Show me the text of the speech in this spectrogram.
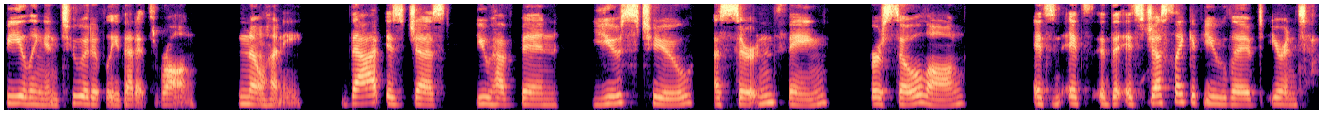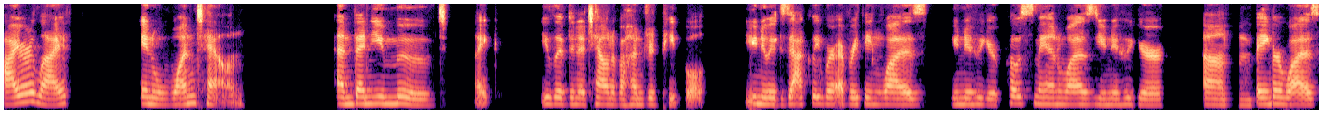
feeling intuitively that it's wrong. No, honey, that is just you have been used to a certain thing for so long. It's it's it's just like if you lived your entire life in one town and then you moved like you lived in a town of 100 people. You knew exactly where everything was. You knew who your postman was. You knew who your um, banker was,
